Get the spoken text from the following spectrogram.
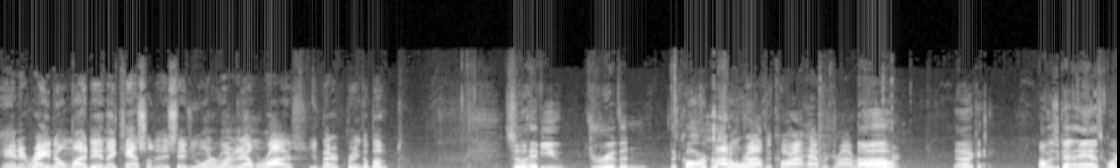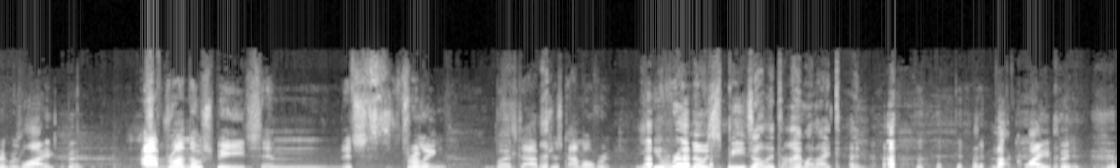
and it rained on Monday, and they canceled it. They said, if you want to run it at El Mirage, you better bring a boat. So have you driven the car before? I don't drive the car. I have a driver Oh. for it. Okay. I was going to ask what it was like, but I've run those speeds, and it's thrilling, but I'm just I'm over it. You run those speeds all the time on I-10. not quite. But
